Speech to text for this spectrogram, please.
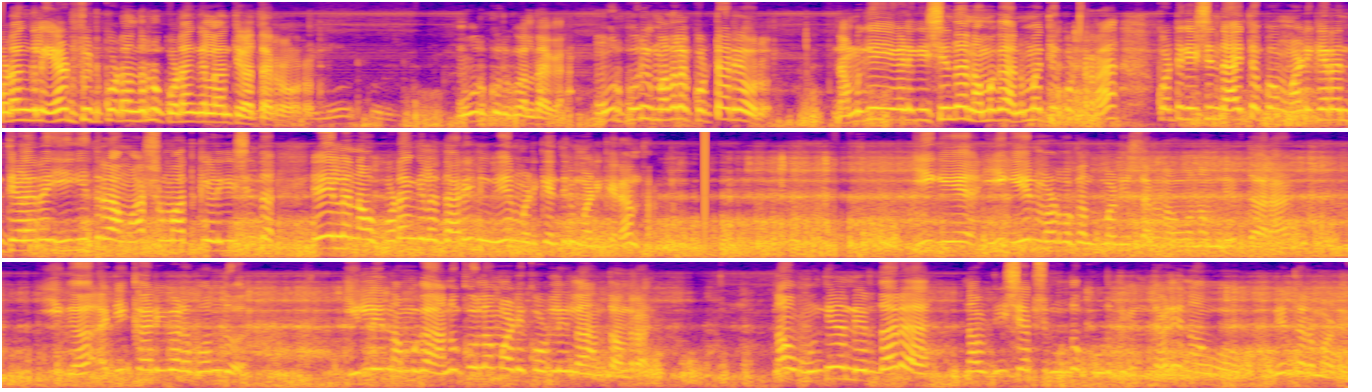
ಕೊಡಂಗಿಲ್ಲ, ಎರಡು ಫೀಟ್ ಕೊಡಂದ್ರೂ ಕೊಡಂಗಿಲ್ಲ ಅಂತ ಹೇಳ್ತಾರೆ ಅವರು. ಮೂರು ಕುರಿಗೆ ಹೊಲ್ದಾಗ ಮೂರು ಕುರಿಗೆ ಮೊದಲ ಕೊಟ್ಟಾರ್ರಿ ಅವರು. ನಮಗೆ ಹೇಳಿಗೆಸಿಂದ ನಮಗೆ ಅನುಮತಿ ಕೊಟ್ಟಾರ ಕೊಟ್ಟಿಗೆಸಿಂದ ಆಯ್ತಪ್ಪ ಮಾಡ್ಕ್ಯಾರ ಅಂತ ಹೇಳ್ಯಾರ, ಈಗಿದ್ರೆ ಆ ಮಾಸ್ಟರ್ ಮಾತು ಕೇಳಿಗೆಸಿಂದ ಏ ಇಲ್ಲ ನಾವು ಕೊಡಂಗಿಲ್ಲ ದಾರಿ, ನೀವು ಏನು ಮಾಡ್ಕೊಂತೀರಿ ಮಾಡಿಕೆರ ಅಂತ. ಈಗ ಈಗ ಏನು ಮಾಡ್ಬೇಕಂತ ಮಾಡಿ ಸರ್ ನಾವು ನಮ್ಮ ನಿರ್ಧಾರ? ಈಗ ಅಧಿಕಾರಿಗಳು ಬಂದು ಇಲ್ಲಿ ನಮ್ಗೆ ಅನುಕೂಲ ಮಾಡಿ ಕೊಡಲಿಲ್ಲ ಅಂತಂದ್ರೆ ನಾವು ಮುಂದಿನ ನಿರ್ಧಾರ ನಾವು ಡಿ ಸಿ ಆಫೀಸ್ ಮುಂದೆ ಕೂಡ್ತೀವಿ ಅಂತೇಳಿ ನಾವು ನಿರ್ಧಾರ ಮಾಡಿ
